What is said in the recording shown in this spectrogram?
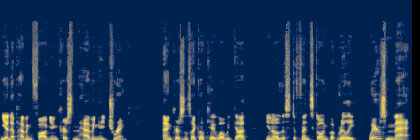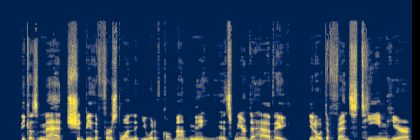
you end up having Foggy and Kirsten having a drink. And Kirsten's like okay well we got you know, this defense going. But really, where's Matt? Because Matt should be the first one that you would have called, not me. It's weird to have a, you know, defense team here.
